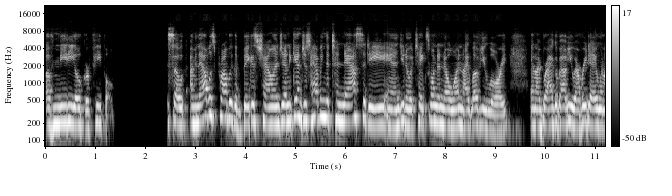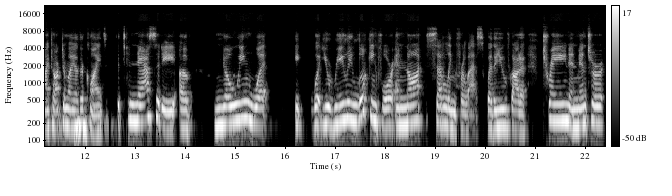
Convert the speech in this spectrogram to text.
of mediocre people. So, I mean, that was probably the biggest challenge. And again, just having the tenacity and, you know, it takes one to know one. I love you, Lori. And I brag about you every day when I talk to my other clients. The tenacity of knowing what what you're really looking for and not settling for less. Whether you've got to train and mentor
